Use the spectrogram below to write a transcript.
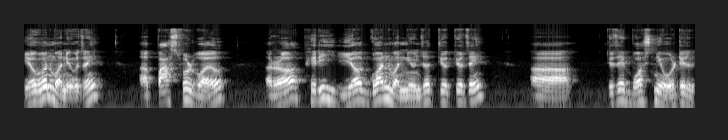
यगन भनेको चाहिँ अ, पासपोर्ट भयो र फेरि यगवान भन्ने हुन्छ त्यो त्यो चाहिँ अ, त्यो चाहिँ बस्ने होटेल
